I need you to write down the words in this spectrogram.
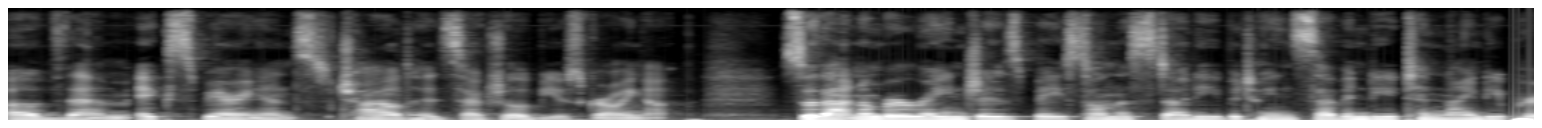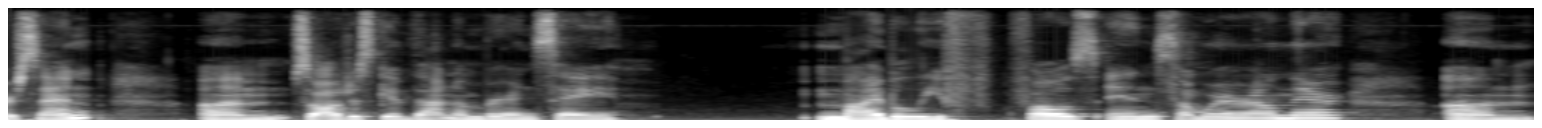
of them experienced childhood sexual abuse growing up. So that number ranges based on the study between 70 to 90%. Um, so I'll just give that number and say my belief falls in somewhere around there. Um,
